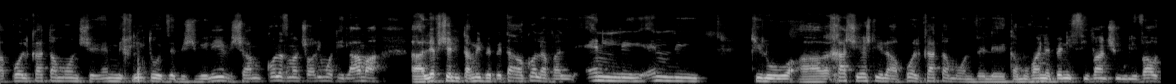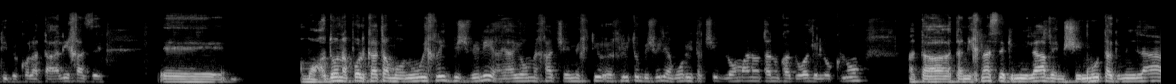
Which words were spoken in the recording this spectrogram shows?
הפועל קטמון שהם החליטו את זה בשבילי, ושם כל הזמן שואלים אותי למה הלב שלי תמיד בביתר הכל, אבל אין לי, אין לי, כאילו הערכה שיש לי להפועל קטמון וכמובן לבני סיוון שהוא ליווה אותי בכל התהליך הזה אה, המועדון הפועל קטמון הוא החליט בשבילי, היה יום אחד שהם החליטו, החליטו בשבילי, אמרו לי תקשיב לא מעניין אותנו כדורגל לא כלום, אתה, אתה נכנס לגמילה והם שילמו את הגמילה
